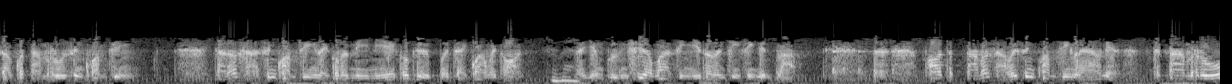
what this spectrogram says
แล้วก็ตามรู้ซึ่งความจริง การรักษาซึ่งความจริงในกรณีนี้ก็คือเปิดใจกว้างไว้ก่อนเจ้าค่ะนะยังพึงเชื่อว่าสิ่งนี้เท่านั้นจริงสิ่งอื่นเปล่านะพอจะตามรักษาไว้ซึ่งความจริงแล้วเนี่ย จะตามรู้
